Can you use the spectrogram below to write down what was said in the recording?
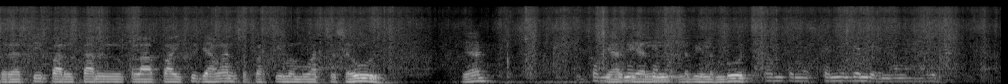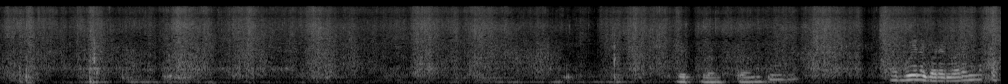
Berarti parutan kelapa itu jangan seperti membuat sesaur, ya, biar dia le- lebih lembut. Kamu ternyata ini goreng-goreng nih kok.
